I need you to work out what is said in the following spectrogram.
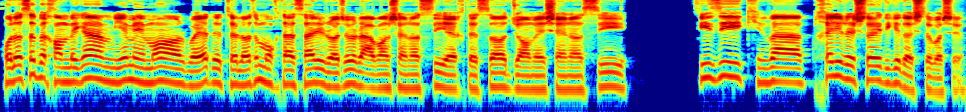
خلاصه بخوام بگم یه معمار باید اطلاعات مختصری راجع به روانشناسی، اقتصاد، جامعه شناسی، فیزیک و خیلی رشته‌های دیگه داشته باشه.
